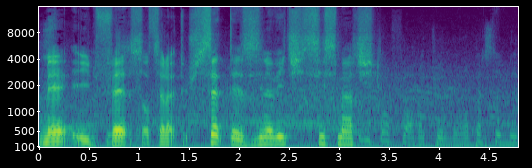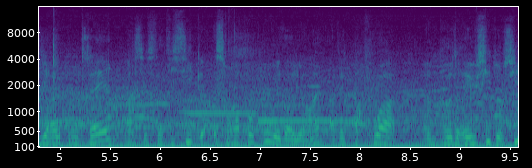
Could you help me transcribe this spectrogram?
Mais il fait sortir la touche. 7 Zinovic, 6 matchs. Hein, personne ne dira le contraire. Ah, ces statistiques sont rapprochées d'ailleurs, hein, avec parfois un peu de réussite aussi.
